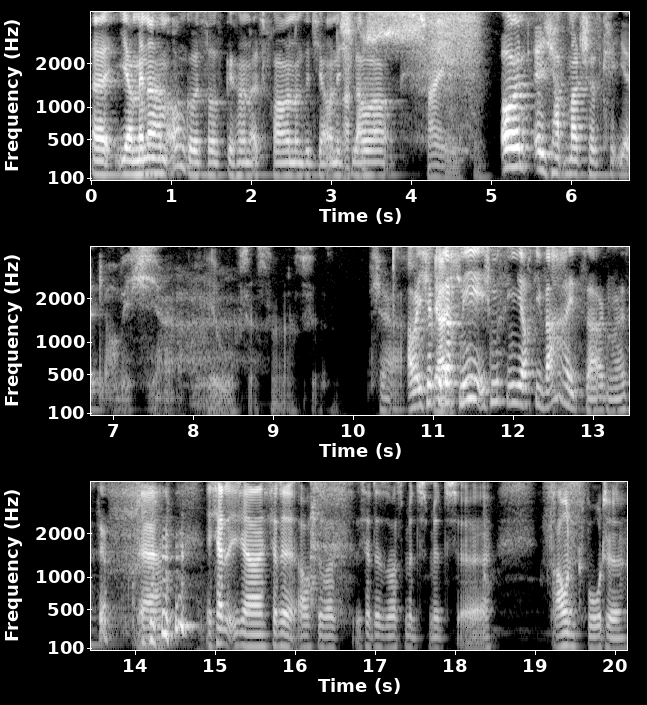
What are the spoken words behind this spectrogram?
äh, ja, Männer haben auch ein größeres Gehirn als Frauen und sind ja auch nicht Ach, schlauer. Scheiße. Und ich habe Matches kreiert, glaube ich. Ja. Jo, das, das, Tja, aber ich habe ja, gedacht, ich, nee, ich muss ihnen ja auch die Wahrheit sagen, weißt du? Ja. Ich hatte, ja, ich hatte auch sowas, ich hatte sowas mit, mit äh, Frauenquote.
